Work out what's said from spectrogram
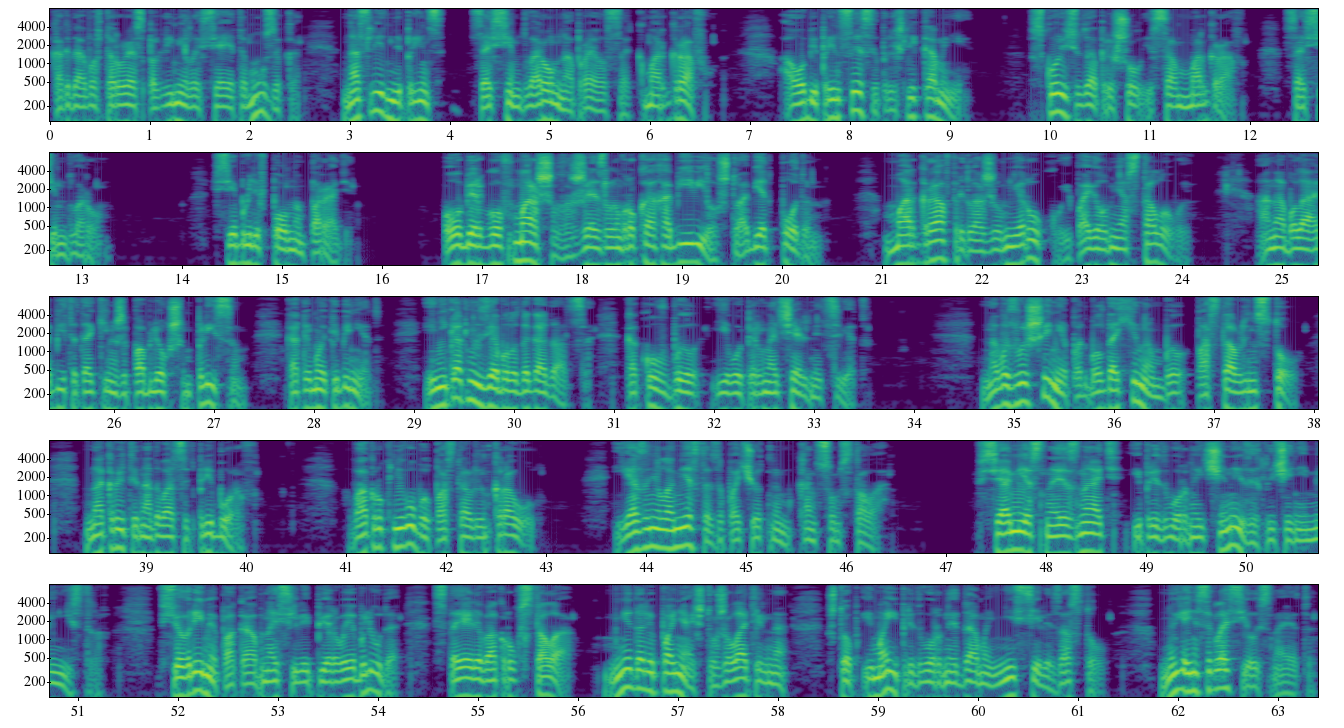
Когда во второй раз прогремела вся эта музыка, наследный принц со всем двором направился к Марграфу, а обе принцессы пришли ко мне. Вскоре сюда пришел и сам Марграф со всем двором. Все были в полном параде. Обергов-маршал с жезлом в руках объявил, что обед подан. Марграф предложил мне руку и повел меня в столовую. Она была обита таким же поблекшим плисом, как и мой кабинет, и никак нельзя было догадаться, каков был его первоначальный цвет. На возвышение под балдахином был поставлен стол, накрытый на 20 приборов. Вокруг него был поставлен караул. Я заняла место за почетным концом стола. Вся местная знать и придворные чины, за исключением министров, все время, пока обносили первые блюда, стояли вокруг стола. Мне дали понять, что желательно, чтоб и мои придворные дамы не сели за стол. Но я не согласилась на это.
